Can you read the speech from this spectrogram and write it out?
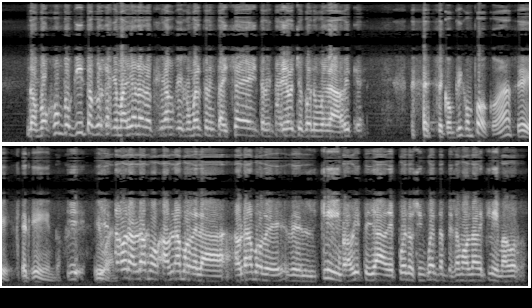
nos mojó un poquito, cosa que mañana nos tengamos que comer 36, 38 con humedad, ¿viste? Se complica un poco, ¿eh? Sí, qué lindo. Y, y, bueno. ahora hablamos hablamos de la hablamos de, del clima, ¿viste? Ya después de los 50 empezamos a hablar del clima, gordo.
